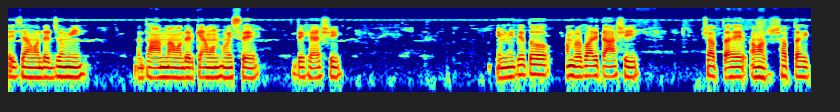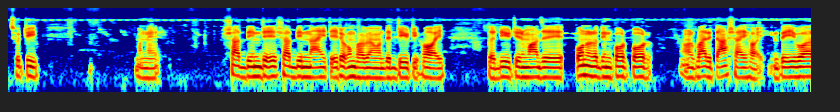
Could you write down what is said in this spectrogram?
এই যে আমাদের জমি, ধান আমাদের কেমন হয়েছে দেখে আসি। এমনিতে তো আমরা বাড়িতে আসি, সপ্তাহে, আমার সাপ্তাহিক ছুটি। মানে সাত দিন ডে, সাত দিন নাইট এরকমভাবে আমাদের ডিউটি হয়। তো ডিউটির মাঝে পনেরো দিন পর পর আমার বাড়িতে আসাই হয়। কিন্তু এইবার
